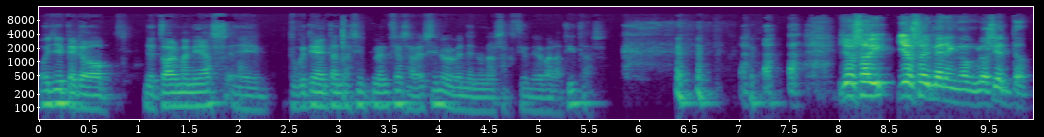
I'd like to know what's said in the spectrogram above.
Oye, pero de todas maneras, eh, tú que tienes tantas influencias, a ver si nos venden unas acciones baratitas. yo soy, yo soy merengón, lo siento.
